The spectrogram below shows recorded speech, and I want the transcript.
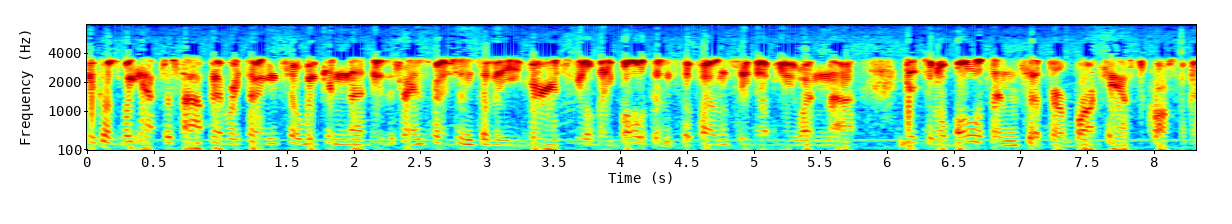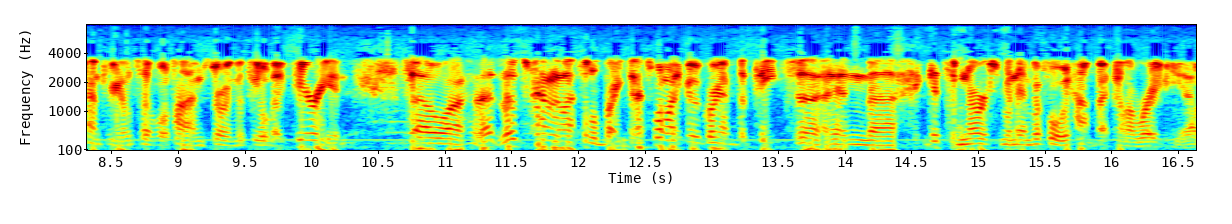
because we have to stop everything so we can uh, do the transmissions of the various field day bulletins, the phone, CW, and uh, digital bulletins that are broadcast across the country on several times during the field day period. So uh, that, that's kind of a nice little break. That's when I go grab the pizza and uh, get some nourishment in before we hop back on the radio.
